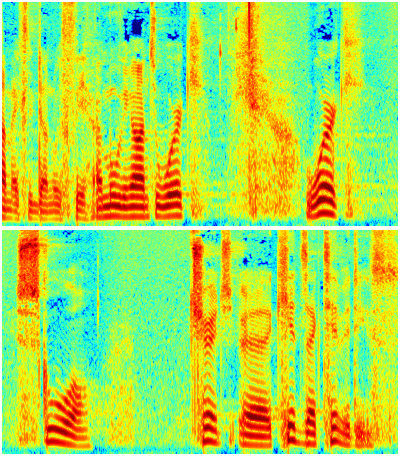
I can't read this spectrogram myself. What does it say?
I'm actually done with fear. I'm moving on to work. Work, school, church, uh, kids' activities.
